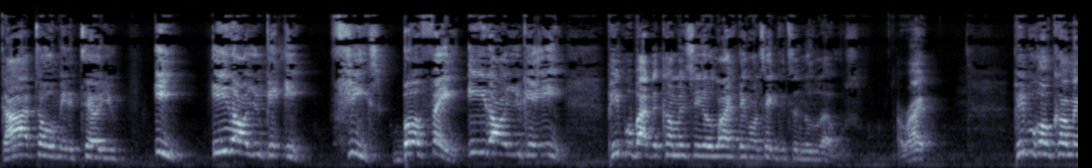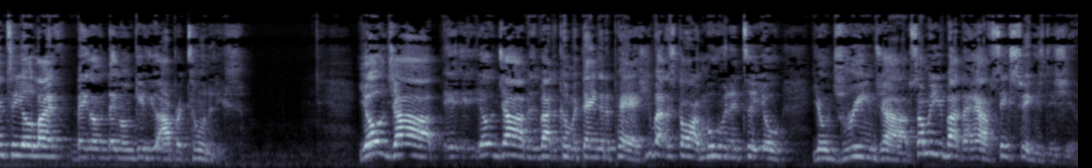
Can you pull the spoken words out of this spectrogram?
God told me to tell you, eat. Eat all you can eat. Feast. Buffet. Eat all you can eat. People about to come into your life, they're going to take you to new levels. All right? People going to come into your life, they're going they gonna give you opportunities. Your job, your job is about to come a thing of the past. You about to start moving into your, your dream job. Some of you about to have six figures this year.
